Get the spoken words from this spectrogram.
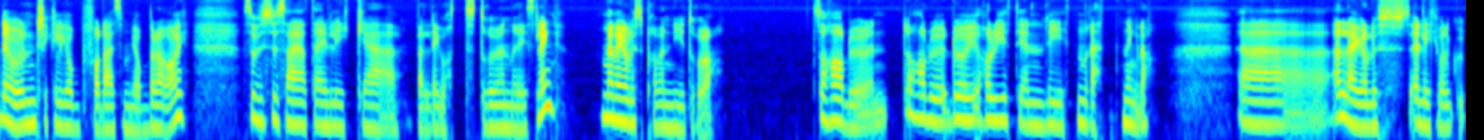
det er jo en skikkelig jobb for de som jobber der òg. Så hvis du sier at jeg liker veldig godt druen Riesling, men jeg har lyst til å prøve en ny drue, så har du, da, har du, da har du gitt dem en liten retning, da. Eh, eller jeg har lyst Jeg liker veldig,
